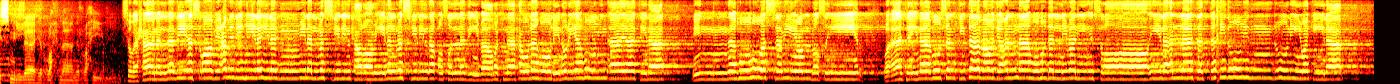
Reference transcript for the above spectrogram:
بسم الله الرحمن الرحيم. سبحان الذي أسرى بعبده ليلا من المسجد الحرام إلى المسجد الأقصى الذي باركنا حوله لنريه من آياتنا. إنه هو السميع البصير. وآتينا موسى الكتاب وجعلناه هدى لبني إسرائيل ألا تتخذوا من دوني وكيلا.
